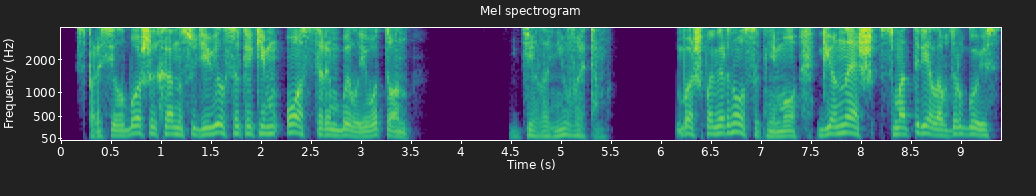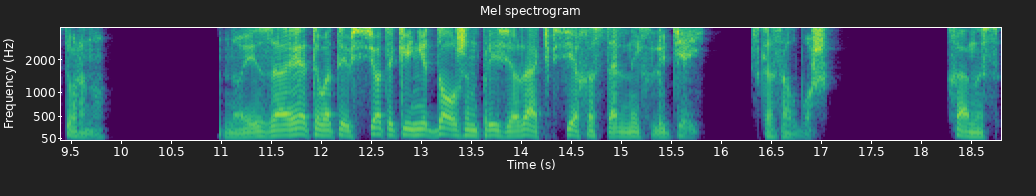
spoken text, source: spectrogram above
— спросил Бош, и Ханес удивился, каким острым был его тон. «Дело не в этом», Бош повернулся к нему. Гюнеш смотрела в другую сторону. «Но из-за этого ты все-таки не должен презирать всех остальных людей», — сказал Бош. Ханнес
